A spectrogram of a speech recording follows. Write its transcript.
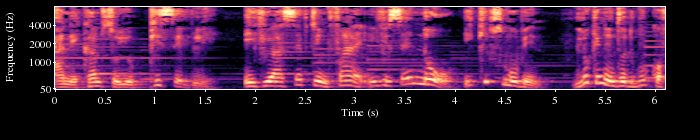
and he comes to you peaceably, if you accept him, fine. If you say no, he keeps moving. Looking into the book of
